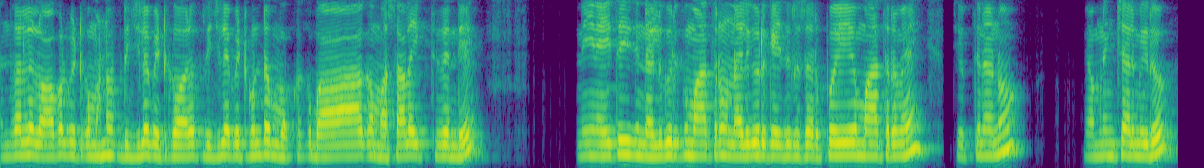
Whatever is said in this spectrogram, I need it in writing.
అందువల్ల లోపల పెట్టుకోమన్నా ఫ్రిడ్జ్లో పెట్టుకోవాలి. ఫ్రిడ్జ్లో పెట్టుకుంటే ముక్కకు బాగా మసాలా ఎక్కుతుందండి. నేనైతే ఇది నలుగురికి మాత్రం నలుగురికి ఐదుగురు సరిపోయే మాత్రమే చెప్తున్నాను. గమనించాలి మీరు.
